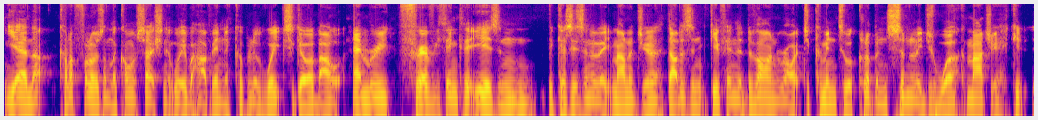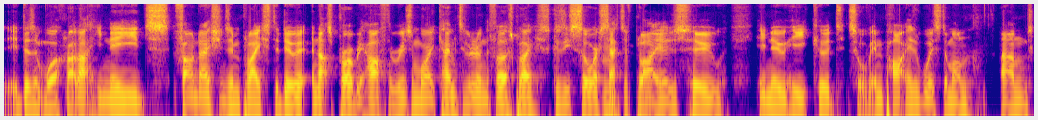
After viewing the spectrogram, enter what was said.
Yeah, and that kind of follows on the conversation that we were having a couple of weeks ago about Emery for everything that he is, and because he's an elite manager, that doesn't give him the divine right to come into a club and suddenly just work magic. It, it doesn't work like that. He needs foundations in place to do it, and that's probably half the reason why he came to Villa in the first place because he saw a set mm. of players who he knew he could sort of impart his wisdom on and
